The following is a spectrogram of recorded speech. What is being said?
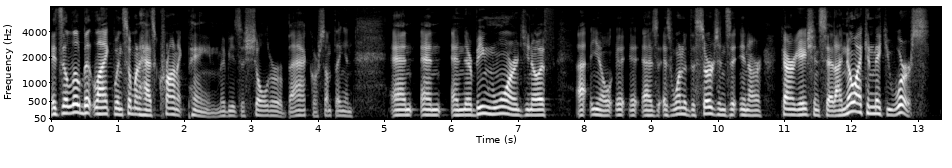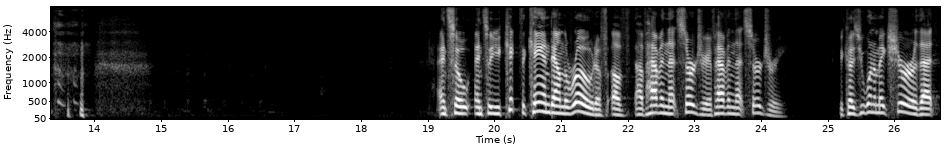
It's a little bit like when someone has chronic pain, maybe it's a shoulder or back or something, and and and and they're being warned. You know, if uh, you know, it, it, as as one of the surgeons in our congregation said, "I know I can make you worse." and so and so you kick the can down the road of of of having that surgery, of having that surgery, because you want to make sure that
